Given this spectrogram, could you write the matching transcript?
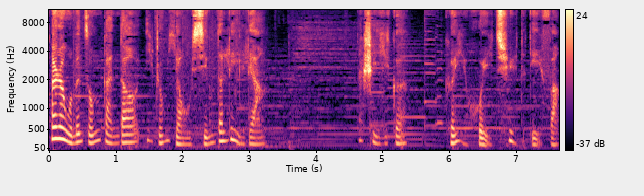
它让我们总感到一种有形的力量。那是一个可以回去的地方。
